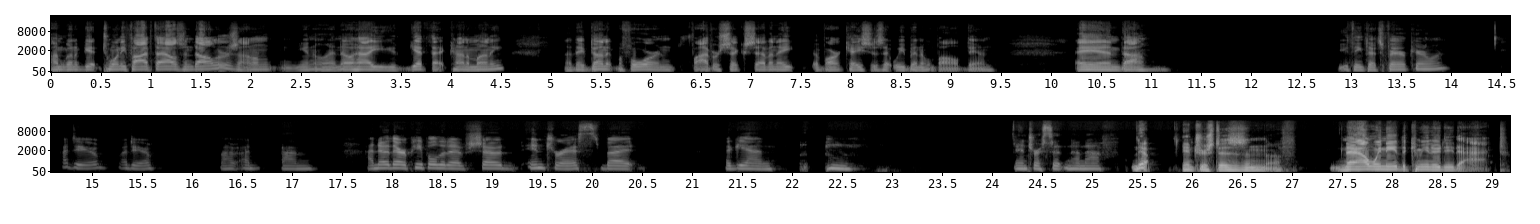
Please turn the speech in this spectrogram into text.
I'm going to get $25000 i don't you know i know how you get that kind of money uh, they've done it before in five or six, seven, eight of our cases that we've been involved in. And uh, you think that's fair, Caroline? I do. I do. I, I, I'm, I know there are people that have showed interest, but again, interest isn't enough. Yep. Interest isn't enough. Now we need the community to act.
